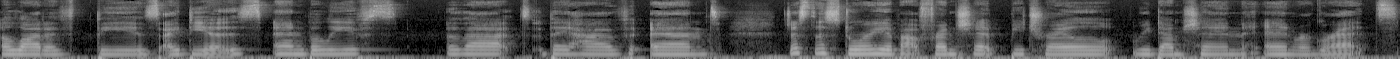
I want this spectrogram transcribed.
a lot of these ideas and beliefs that they have and just the story about friendship, betrayal, redemption, and regrets.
